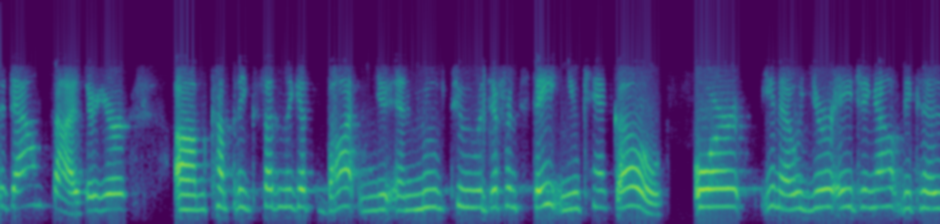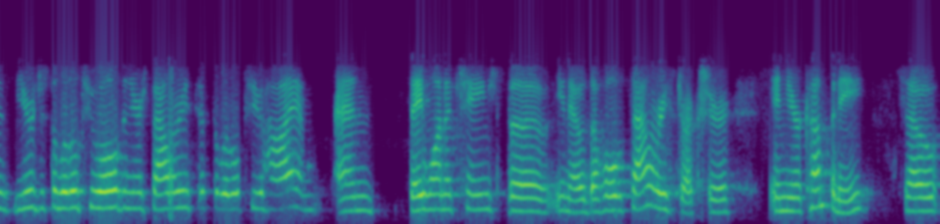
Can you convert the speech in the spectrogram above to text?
to downsize or your um, company suddenly gets bought and you and moved to a different state and you can't go. Or you know you're aging out because you're just a little too old and your salary is just a little too high and and they want to change the you know the whole salary structure in your company. So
